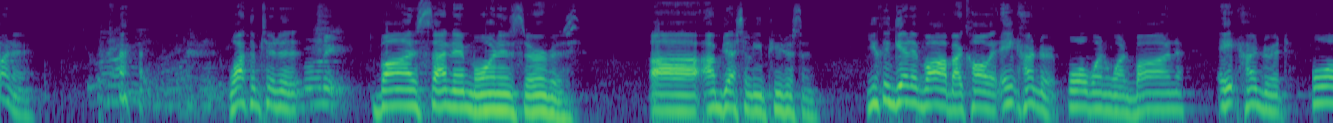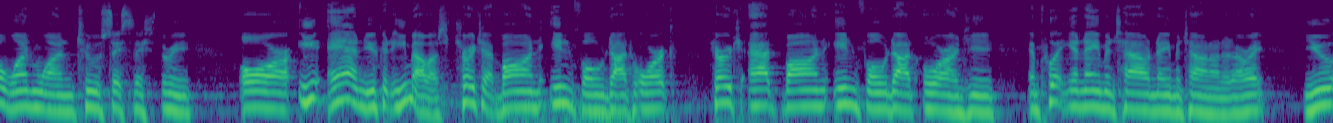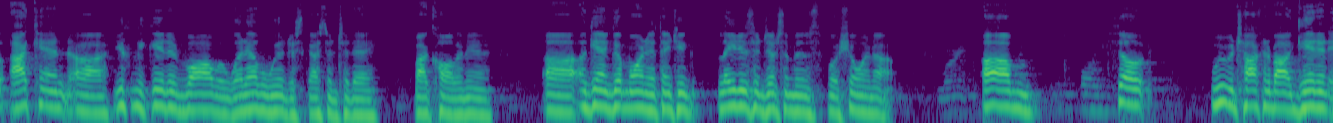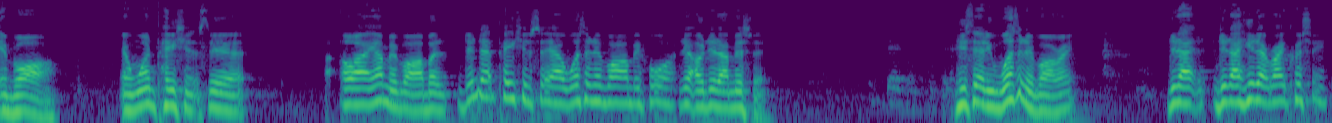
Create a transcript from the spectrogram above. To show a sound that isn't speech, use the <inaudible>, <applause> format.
Good morning. Welcome to the Morning. Bond Sunday morning service. Uh, I'm Jesse Lee Peterson. You can get involved by calling 800 411 Bond, 800 411 2663, or e- and you can email us church at bondinfo.org, church at bondinfo.org, and put your name and town, name and town on it. All right. You, I can, uh, you can get involved with whatever we're discussing today by calling in. Uh, again, good morning. Thank you, ladies and gentlemen, for showing up. Um, so, we were talking about getting involved, and one patient said, "Oh, I am involved," but didn't that patient say I wasn't involved before, or did I miss it? He said. He said he wasn't involved, right? Did I did I hear that right, Christine?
